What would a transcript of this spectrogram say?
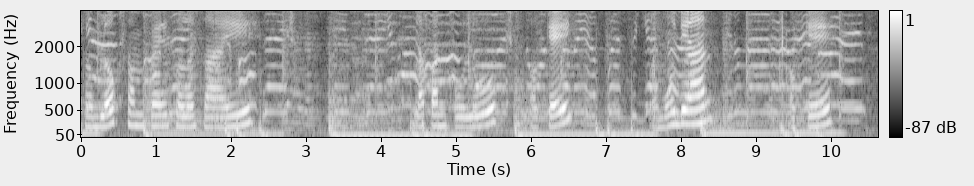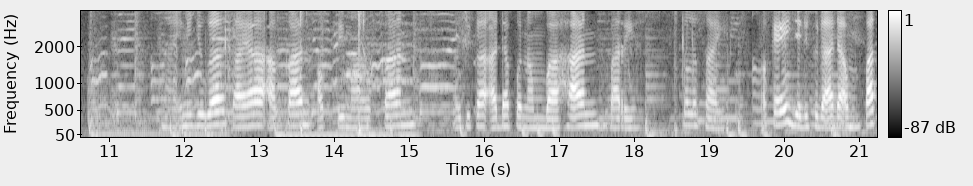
Ngeblok sampai selesai. 80 oke. Okay. kemudian oke. Okay. nah ini juga saya akan optimalkan jika ada penambahan baris. Selesai. Oke okay, jadi sudah ada empat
